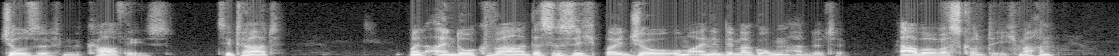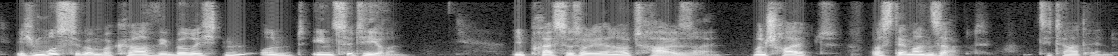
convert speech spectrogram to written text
Joseph McCarthys. Zitat Mein Eindruck war, dass es sich bei Joe um einen Demagogen handelte. Aber was konnte ich machen? Ich musste über McCarthy berichten und ihn zitieren. Die Presse soll ja neutral sein. Man schreibt, was der Mann sagt. Zitat Ende.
